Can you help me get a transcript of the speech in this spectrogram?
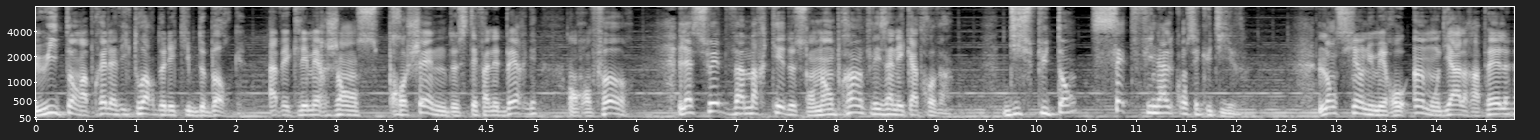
huit ans après la victoire de l'équipe de Borg. Avec l'émergence prochaine de Stefan Edberg en renfort, la Suède va marquer de son empreinte les années 80, disputant sept finales consécutives. L'ancien numéro 1 mondial rappelle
